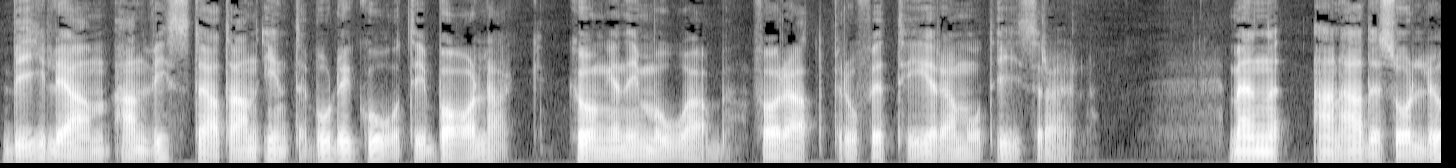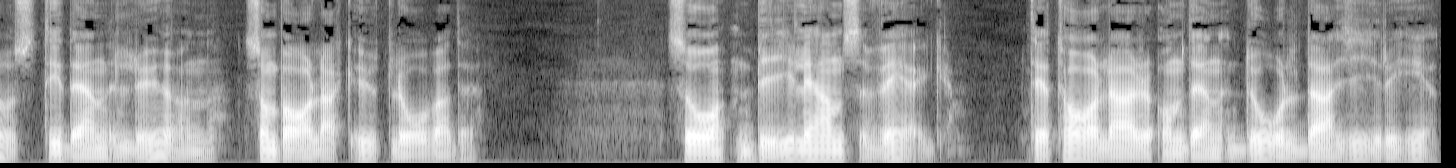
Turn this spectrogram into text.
Bileam, han visste att han inte borde gå till Balak, kungen i Moab, för att profetera mot Israel. Men han hade så lust till den lön som Balak utlovade. Så Bileams väg, det talar om den dolda girighet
